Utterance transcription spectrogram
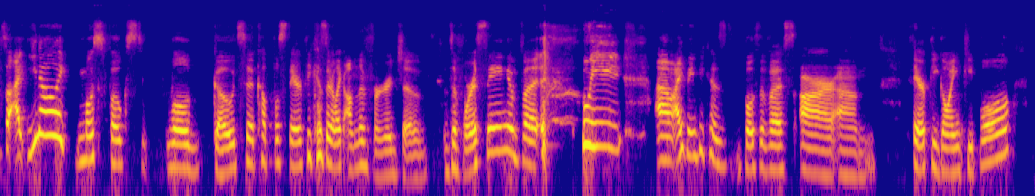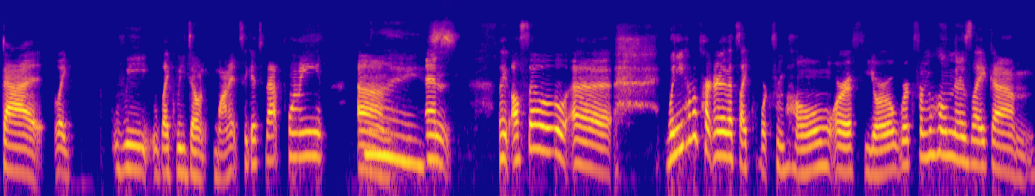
so I, you know, like most folks will go to couples therapy because they're like on the verge of divorcing, but we, um, I think, because both of us are um, therapy going people, that like we like we don't want it to get to that point. Um, nice. and like also uh when you have a partner that's like work from home or if you're work from home there's like um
